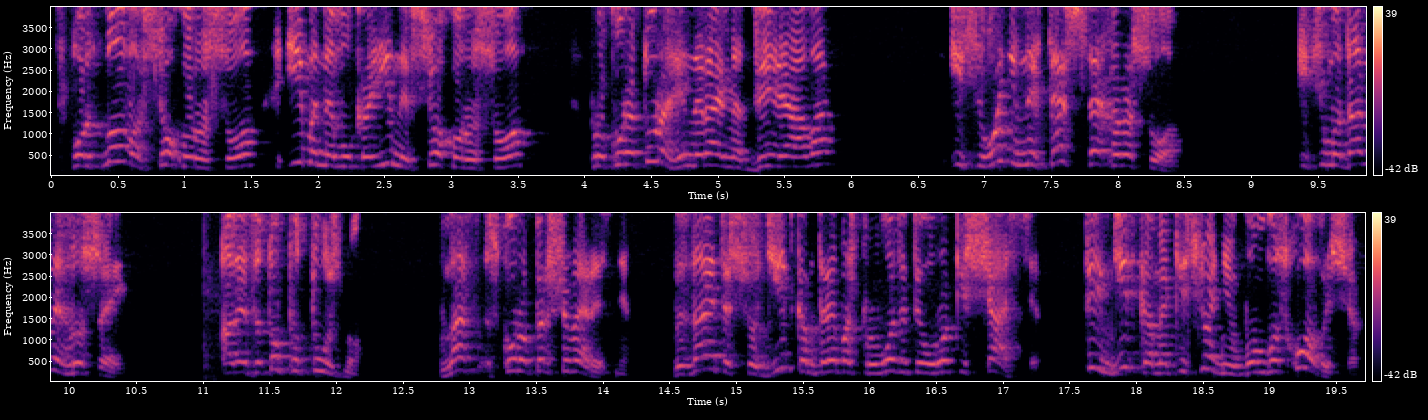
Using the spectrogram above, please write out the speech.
в Портнова все хорошо, іменем України все хорошо, прокуратура генеральна дирява, і сьогодні в них теж все хорошо. І чемодани грошей. Але зато потужно. У нас скоро 1 вересня. Ви знаєте, що діткам треба ж проводити уроки щастя. Тим діткам, які сьогодні в бомбосховищах.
